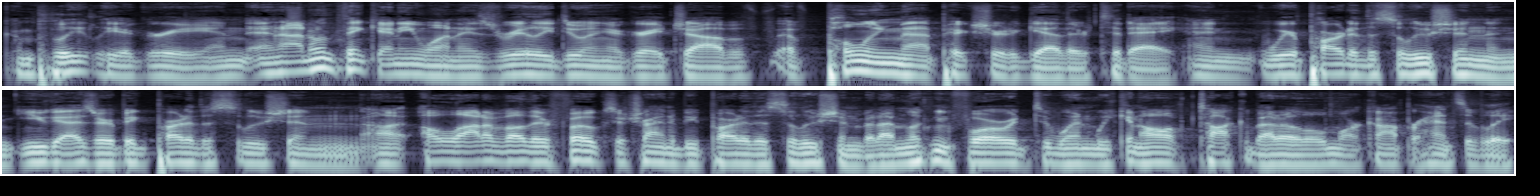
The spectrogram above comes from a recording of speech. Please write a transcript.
Completely agree. And and I don't think anyone is really doing a great job of, of pulling that picture together today. And we're part of the solution, and you guys are a big part of the solution. Uh, a lot of other folks are trying to be part of the solution, but I'm looking forward to when we can all talk about it a little more comprehensively.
